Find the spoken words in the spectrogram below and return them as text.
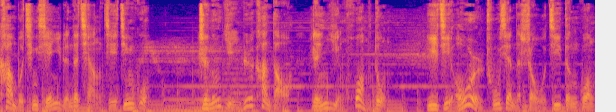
看不清嫌疑人的抢劫经过，只能隐约看到人影晃动，以及偶尔出现的手机灯光。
